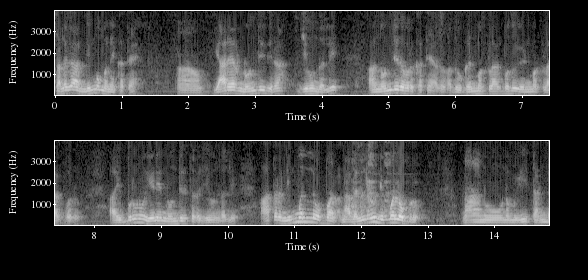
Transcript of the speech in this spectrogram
ಸಲಗ ನಿಮ್ಮ ಮನೆ ಕತೆ ಯಾರ್ಯಾರು ನೊಂದಿದ್ದೀರಾ ಜೀವನದಲ್ಲಿ ಆ ನೊಂದಿರೋರ ಕತೆ ಅದು. ಅದು ಗಂಡು ಮಕ್ಕಳಾಗ್ಬೋದು ಹೆಣ್ಮಕ್ಳಾಗ್ಬೋದು. ಆ ಇಬ್ಬರೂ ಏನೇನು ನೊಂದಿರ್ತಾರೆ ಜೀವನದಲ್ಲಿ, ಆ ಥರ ನಿಮ್ಮಲ್ಲಿ ಒಬ್ಬ, ನಾವೆಲ್ಲರೂ ನಿಮ್ಮಲ್ಲೊಬ್ಬರು ನಾನು, ನಮ್ಮ ಇಡೀ ತಂಡ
